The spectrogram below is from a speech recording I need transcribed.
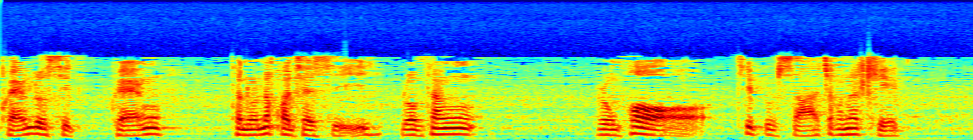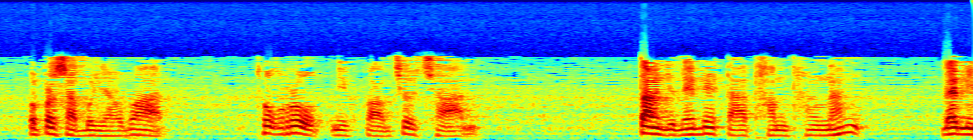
แขวงดุสิตแขวงถนนนครชัยศรีรวมทั้งหลวงพ่อที่ปรึกษาเจ้าคณะเขตวัดประสาทบุญญาวาสทุกรูปมีความเชี่ยวชาญ ตั้งอยู่ในเมตตาธรรมทางนั้น ได้มี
